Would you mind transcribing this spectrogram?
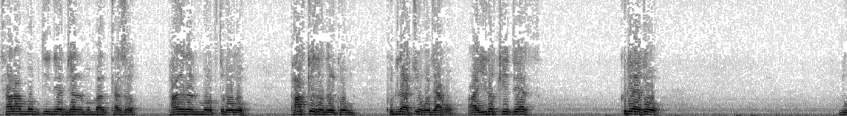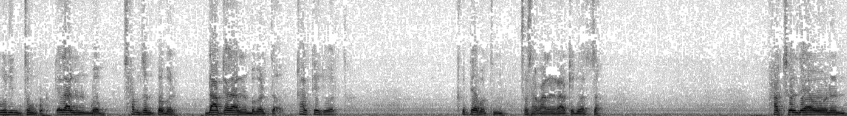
사람 몸띠 냄새를 못 맡아서 방에는 못 들어오고, 밖에서 늘 공, 불이나 쬐고 자고, 아, 이렇게 되었어. 그래도, 누진통 깨달는 법, 참선법을, 나 깨달는 법을 또 가르쳐 주었다. 그때부터 조사관을 가르쳐 주었어. 학철대원은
